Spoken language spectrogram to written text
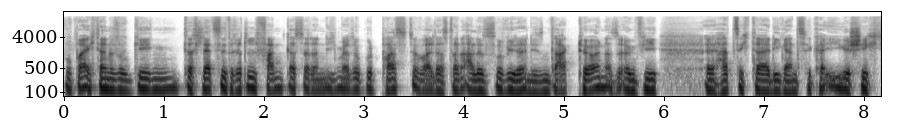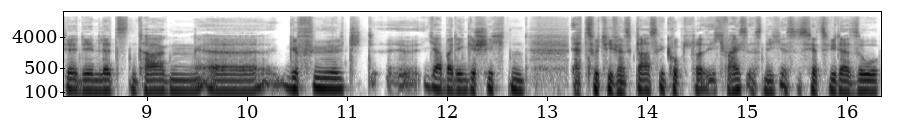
wobei ich dann so gegen das letzte Drittel fand, dass er dann nicht mehr so gut passte, weil das dann alles so wieder in diesen Dark Turn, also irgendwie äh, hat sich da die ganze KI-Geschichte in den letzten Tagen äh, gefühlt, äh, ja bei den Geschichten ja zu tief ins Glas geguckt. Ich weiß es nicht. Es ist jetzt wieder so,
